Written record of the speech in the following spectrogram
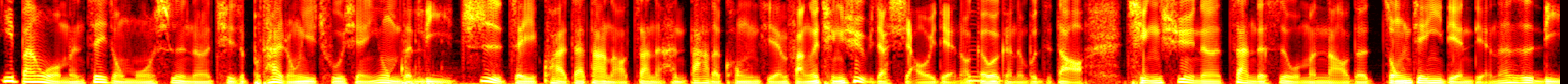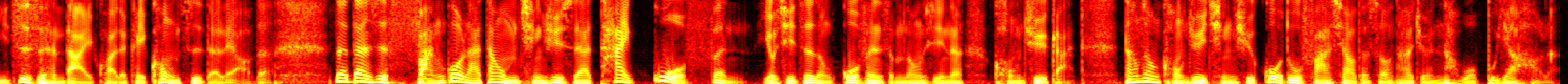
一般我们这种模式呢，其实不太容易出现，因为我们的理智这一块在大脑占了很大的空间，反而情绪比较小一点哦。各位可能不知道，情绪呢占的是我们脑的中间一点点，但是理智是很大一块的，可以控制得了的。那但是反过来，当我们情绪实在太过分，尤其这种过分什么东西呢？恐惧感。当这种恐惧情绪过度发酵的时候，他会觉得那我不要好了，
